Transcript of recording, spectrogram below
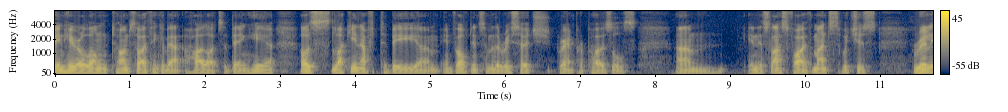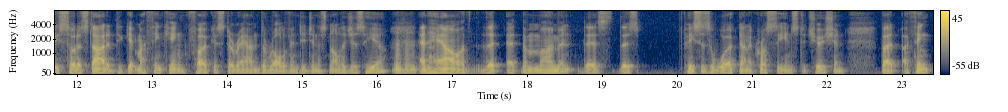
been here a long time. So I think about highlights of being here. I was lucky enough to be um, involved in some of the research grant proposals um, in this last five months, which has really sort of started to get my thinking focused around the role of Indigenous knowledges here and how that at the moment there's there's pieces of work done across the institution, but I think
